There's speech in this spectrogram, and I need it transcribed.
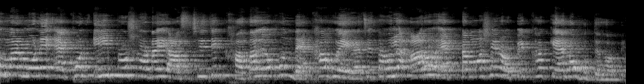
তোমার মনে এখন এই প্রশ্নটাই আসছে যে খাতা যখন দেখা হয়ে গেছে, তাহলে আরও একটা মাসের অপেক্ষা কেন হতে হবে।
